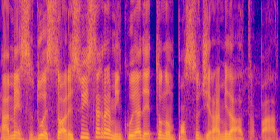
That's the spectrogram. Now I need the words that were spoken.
Ha messo due storie su Instagram in cui ha detto non posso girarmi dall'altra parte.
